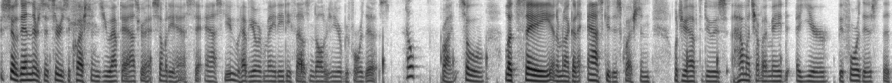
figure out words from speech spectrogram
so then there's a series of questions you have to ask, or somebody has to ask you. Have you ever made eighty thousand dollars a year before this? Nope. Right. So let's say, and I'm not going to ask you this question. What you have to do is, how much have I made a year before this that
